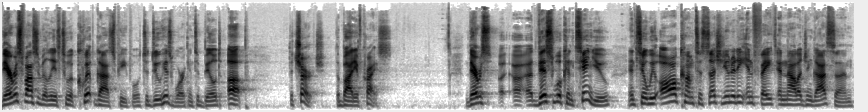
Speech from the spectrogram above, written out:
Their responsibility is to equip God's people to do his work and to build up the church, the body of Christ. There is, uh, uh, this will continue until we all come to such unity in faith and knowledge in God's Son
